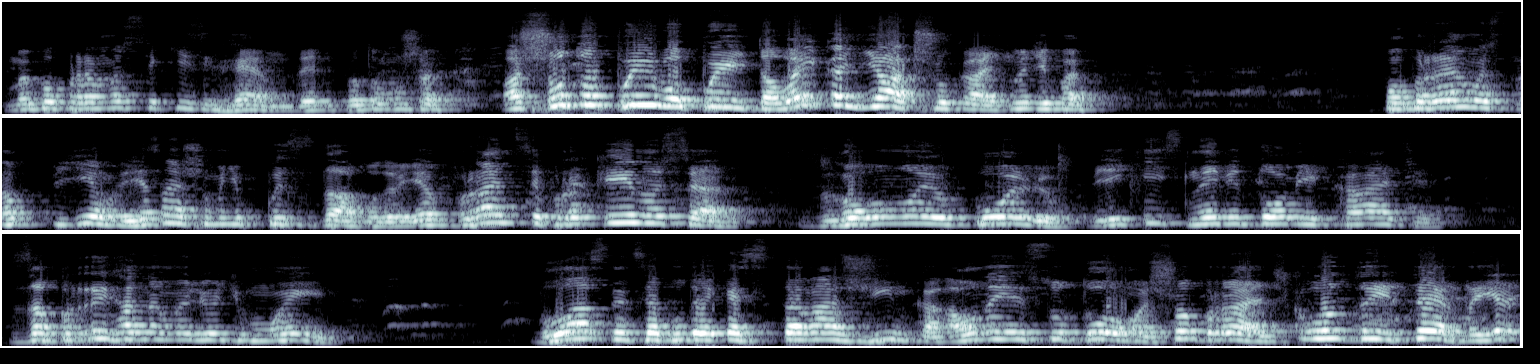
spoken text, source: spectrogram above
Ми попремось якийсь гендель, тому що, а що то пиво пить? Давай коньяк шукай. Ну, типа, поберемось, нап'ємо. Я знаю, що мені пизда буде. Я вранці прокинуся з головною болю в якійсь невідомій хаті, забриганими людьми. Власниця буде якась стара жінка, а у неї судома, що брать, клади, терни. Я,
